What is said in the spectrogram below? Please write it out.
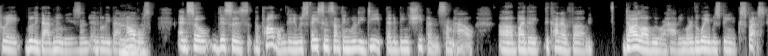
create really bad movies and, and really bad mm-hmm. novels. And so this is the problem that he was facing something really deep that had been cheapened somehow uh, by the the kind of um, dialogue we were having or the way it was being expressed.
